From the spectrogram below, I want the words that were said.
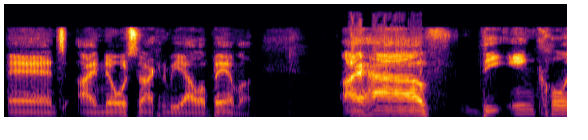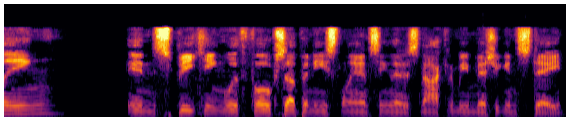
and I know it's not going to be Alabama. I have the inkling in speaking with folks up in East Lansing that it's not going to be Michigan State.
